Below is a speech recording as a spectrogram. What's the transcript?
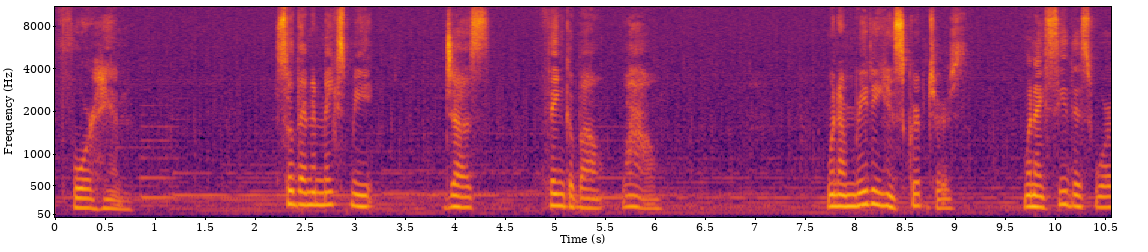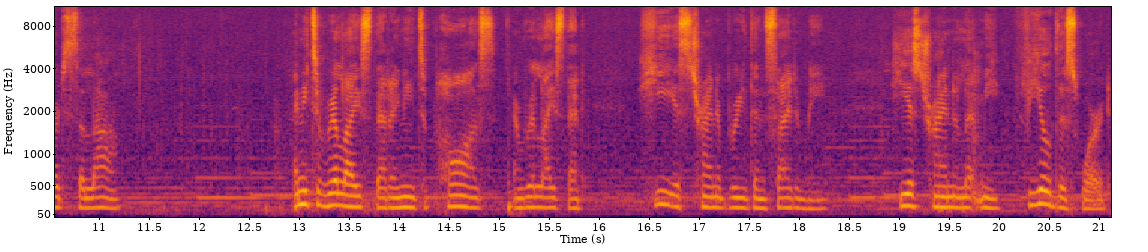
for him. So then it makes me just think about wow, when I'm reading his scriptures, when I see this word Selah, I need to realize that I need to pause and realize that he is trying to breathe inside of me. He is trying to let me feel this word.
